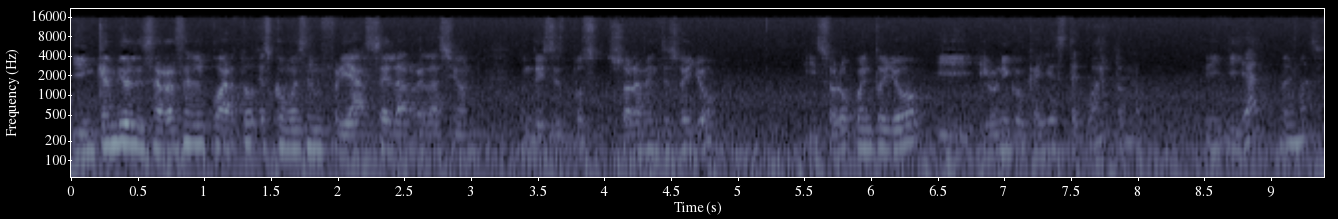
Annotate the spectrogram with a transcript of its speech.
Y en cambio el encerrarse en el cuarto es como es enfriarse la relación, donde dices, pues solamente soy yo, y solo cuento yo, y, y lo único que hay es este cuarto, ¿no? Y, ya, no hay más.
